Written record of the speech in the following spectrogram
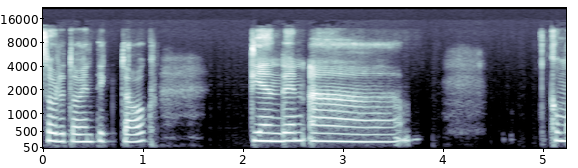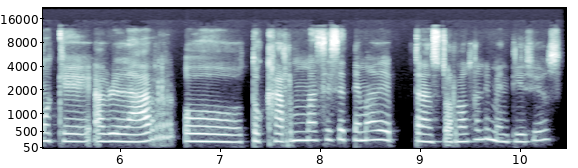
sobre todo en TikTok, tienden a como que hablar o tocar más ese tema de trastornos alimenticios.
